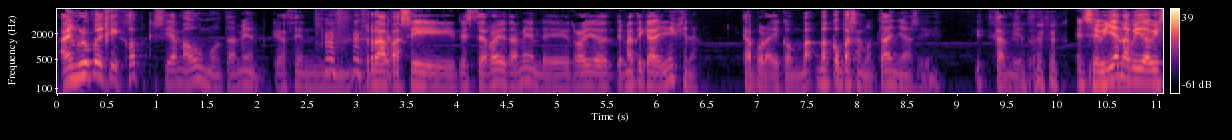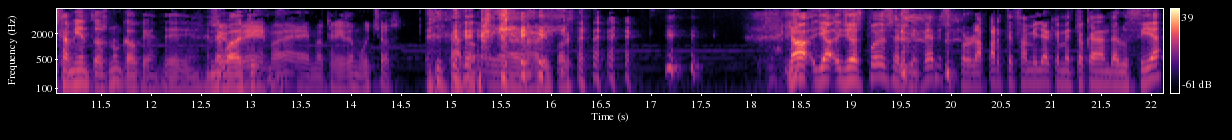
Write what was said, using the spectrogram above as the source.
Hay un grupo de hip hop que se llama Humo también, que hacen rap así de este rollo también, de rollo de temática alienígena. Está por ahí, con, va- van con pasamontañas y, y también. En Sevilla no ha habido avistamientos nunca, ¿o qué? De, en Sí, el Guadalquivir. hombre, bueno, hemos tenido muchos. Claro. No, yo, yo os puedo ser sincero, por la parte familiar que me toca en Andalucía,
